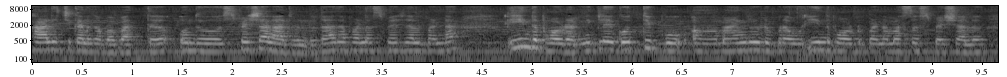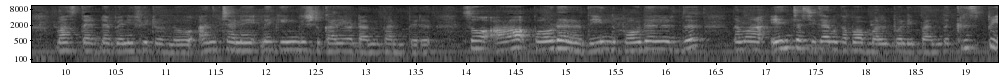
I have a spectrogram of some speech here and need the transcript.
ಖಾಲಿ ಚಿಕನ್ ಕಬಾಬ್ ಅತ್ತು. ಒಂದು ಸ್ಪೆಷಲ್ ಆದುಂಡು ದಾದ ಪಂಡ ಸ್ಪೆಷಲ್ ಪಂಡ ಈಂದ ಪೌಡರ್ ನಿಕ್ಲೆ ಗೊತ್ತಿಪ್ಪು ಮ್ಯಾಂಗ್ಳೂರ್ ಪೂರ ಈಂದ ಪೌಡರ್ ಪಂಡ ಮಸ್ತ್ ಸ್ಪೆಷಲ್ ಮಸ್ತ್ ಎಡ್ಡೆ ಬೆನಿಫಿಟ್ ಉಂಡು. ಅಂಚನೆ, ನೆಕ್ ಇಂಗ್ಲಿಷ್ ಕರಿಯೋಟ ಅಂತ ಪನ್ಪಿರು. ಸೊ ಆ ಪೌಡರ್ ಇರ್ದು ಇಂದು ಪೌಡರ್ ಇರ್ದು ನಮ್ಮ ಎಂಚ ಚಿಕನ್ ಕಬಾಬ್ ಮಲ್ಪೊಲಿ ಪಂದ್ ಕ್ರಿಸ್ಪಿ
